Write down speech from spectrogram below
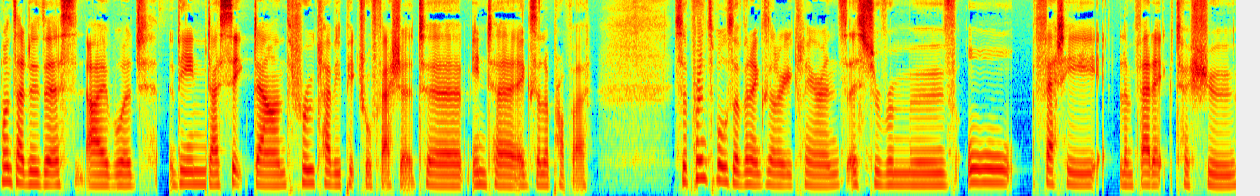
Once I do this, I would then dissect down through clavipectoral fascia to enter axilla proper. So, principles of an axillary clearance is to remove all fatty lymphatic tissue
